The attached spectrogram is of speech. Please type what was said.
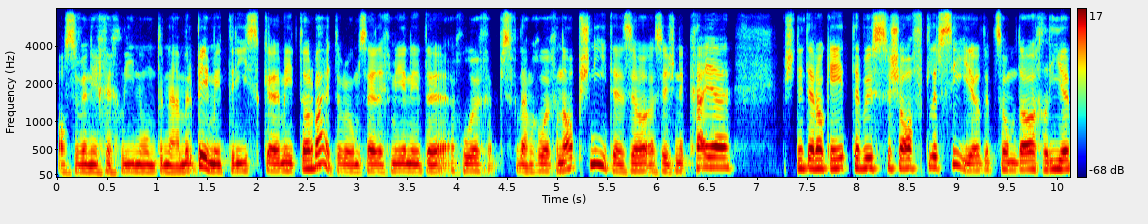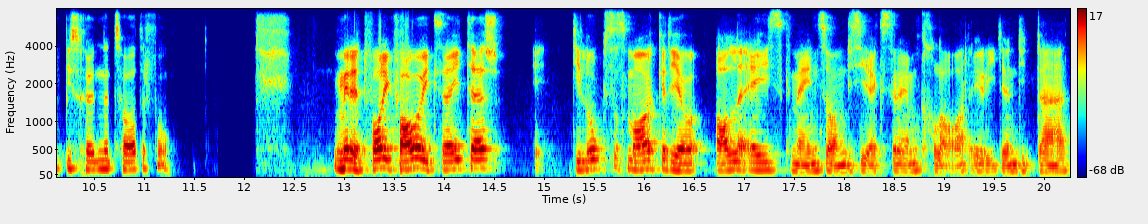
also wenn ich ein kleiner Unternehmer bin mit 30 äh, Mitarbeitern, warum soll ich mir nicht äh, Kuchen, etwas von diesem Kuchen abschneiden? Also, es ist nicht kein, ist nicht ein Raketenwissenschaftler sein, oder, um da ein bisschen etwas können zu haben davon. Mir hat vorhin gefallen, wie du gesagt hast, die Luxusmarken, die haben alle eins gemeinsam, die sind extrem klar in ihrer Identität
